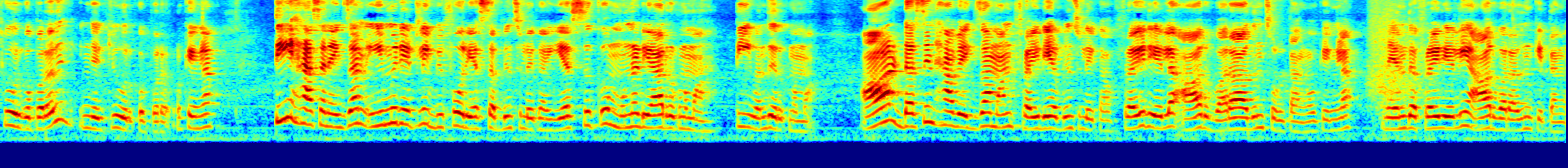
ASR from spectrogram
க்யூ இருக்க போகிறது இங்கே க்யூ இருக்க போகிறது ஓகேங்களா T has an exam immediately before S அப்படின்னு சொல்லியிருக்கேன் எஸ்ஸுக்கு முன்னாடி யார் இருக்கணுமா? டி வந்து இருக்கணுமா? R doesn't have exam on Friday அப்படின்னு சொல்லியிருக்கான் ஃப்ரைடேயில் ஆர் வராதுன்னு சொல்லிட்டாங்க. ஓகேங்களா இந்த எந்த ஃப்ரைடேலையும் ஆர் வராதுன்னு கேட்டாங்க.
